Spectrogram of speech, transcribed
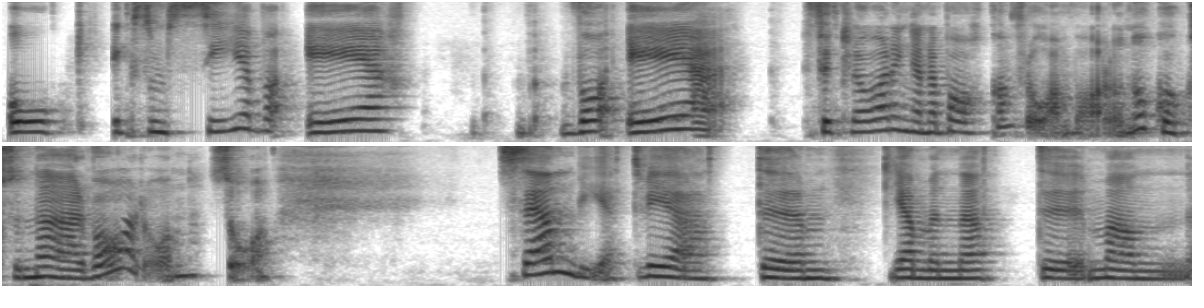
Och liksom se vad är, vad är förklaringarna bakom frånvaron och också närvaron. Så. Sen vet vi att, eh, ja, men att, eh, man,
